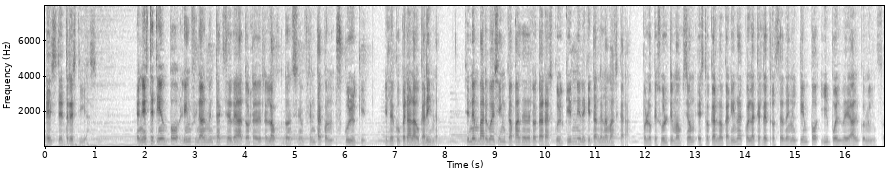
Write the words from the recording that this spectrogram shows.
es de tres días. En este tiempo, Link finalmente accede a la torre del reloj, donde se enfrenta con Skull Kid, y recupera la ocarina. Sin embargo, es incapaz de derrotar a Skull Kid ni de quitarle la máscara, por lo que su última opción es tocar la ocarina con la que retrocede en el tiempo y vuelve al comienzo.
